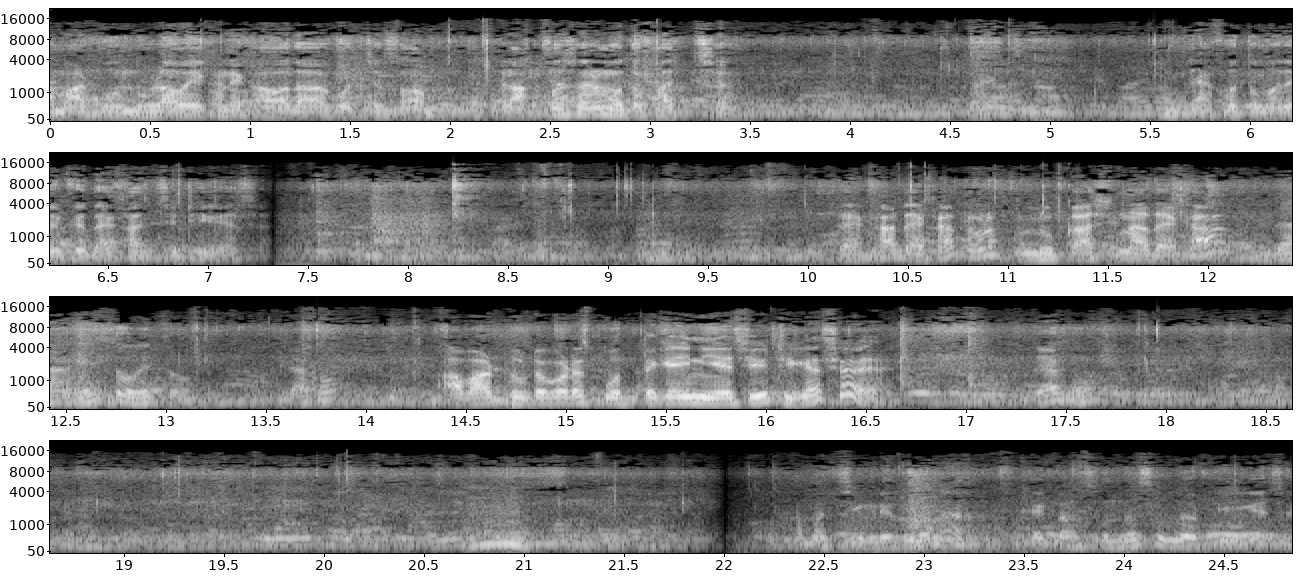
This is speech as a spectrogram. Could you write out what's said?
আমার বন্ধুরাও এখানে খাওয়া দাওয়া করছে সব রাক্ষসের মতো খাচ্ছে। দেখো তোমাদেরকে দেখাচ্ছি ঠিক আছে? দেখা দেখা তোরা লুকাস না দেখা। দেখো আবার দুটো করে প্রত্যেকেই নিয়েছি ঠিক আছে? দেখো। আমার চিংড়িগুলো না একদম সুন্দর সুন্দর দিয়ে গেছে।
